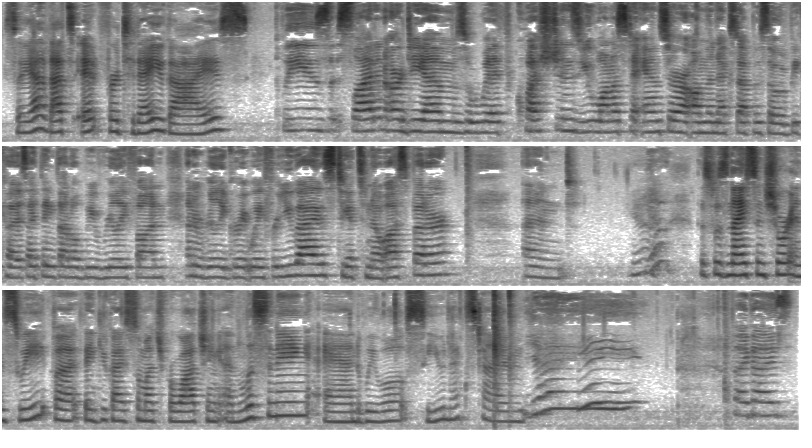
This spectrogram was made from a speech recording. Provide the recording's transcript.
So yeah, that's it for today, you guys. Please slide in our DMs with questions you want us to answer on the next episode because I think that'll be really fun and a really great way for you guys to get to know us better. And Yeah. Yeah. This was nice and short and sweet, but thank you guys so much for watching and listening, and we will see you next time. yay! Bye Bye, guys.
